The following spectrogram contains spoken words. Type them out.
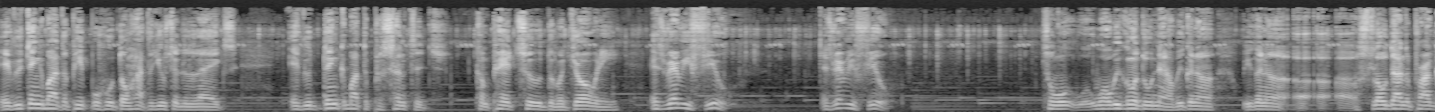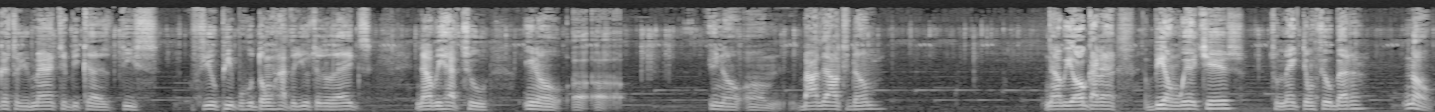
If you think about the people who don't have the use of their legs, if you think about the percentage compared to the majority, it's very few. It's very few. So what we're gonna do now? We're gonna we're gonna uh, uh, uh, slow down the progress of humanity because these few people who don't have the use of the legs, now we have to, you know, uh, uh, you know, um, bow down to them. Now we all gotta be on wheelchairs to make them feel better. No,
